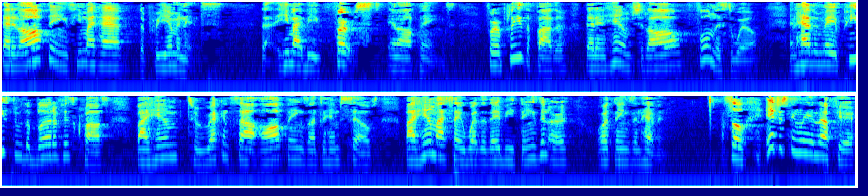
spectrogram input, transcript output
that in all things he might have the preeminence, that he might be first in all things. For it pleased the Father that in him should all fullness dwell, and having made peace through the blood of his cross, by him to reconcile all things unto himself. By him I say, whether they be things in earth or things in heaven so, interestingly enough, here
